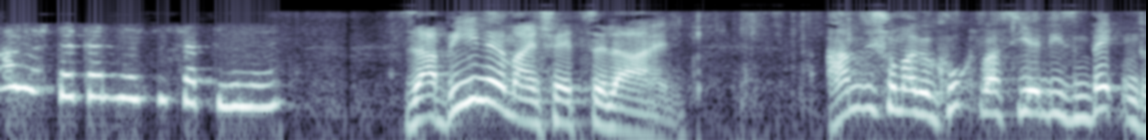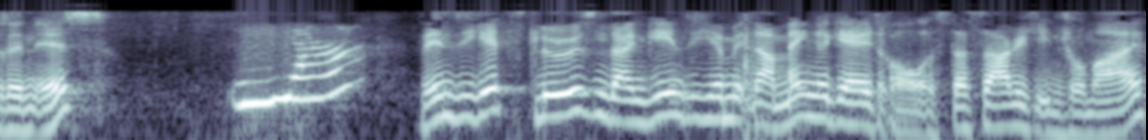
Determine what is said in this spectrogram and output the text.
Hallo Stefan, hier ist die Sabine. Sabine, mein Schätzelein. Haben Sie schon mal geguckt, was hier in diesem Becken drin ist? Ja? Wenn Sie jetzt lösen, dann gehen Sie hier mit einer Menge Geld raus. Das sage ich Ihnen schon mal.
